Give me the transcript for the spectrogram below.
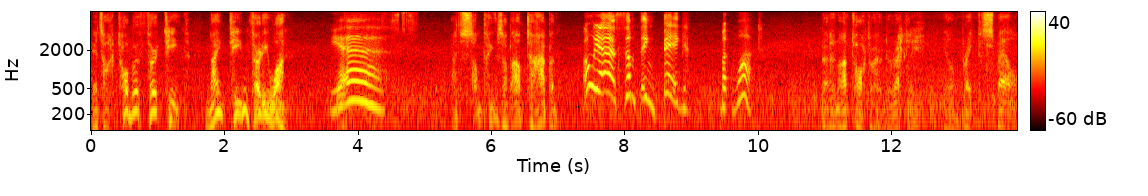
It's October 13th, 1931. Yes. And something's about to happen. Oh, yes, something big. But what? Better not talk to her directly. It'll break the spell.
